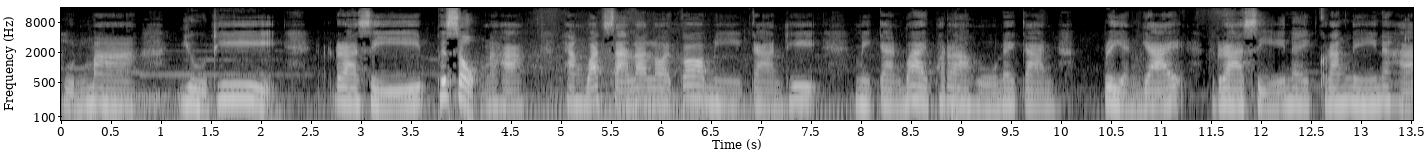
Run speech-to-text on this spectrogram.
ถุนมาอยู่ที่ ราศีพฤษภนะคะ ทางวัดสาราลอยก็มีการที่มีการไหว้พระราหูในการเปลี่ยนย้ายราศีในครั้งนี้นะคะ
